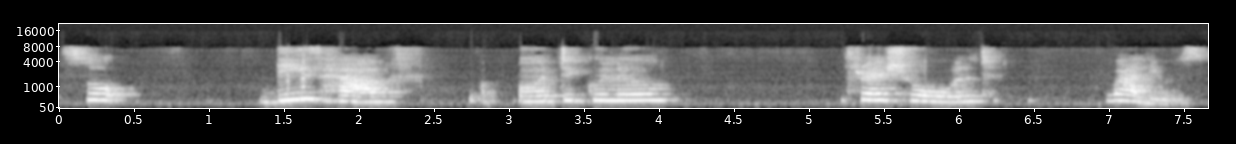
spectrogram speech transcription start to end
So these have particular threshold values.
